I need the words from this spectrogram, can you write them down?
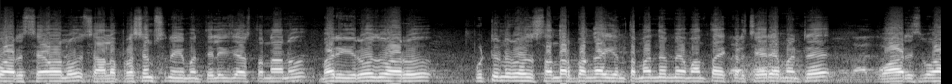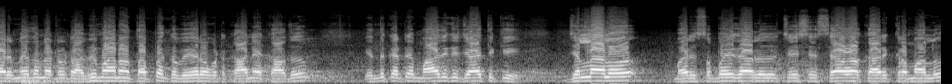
వారి సేవలు చాలా ప్రశంసనీయమని తెలియజేస్తున్నాను. మరి ఈరోజు వారు పుట్టినరోజు సందర్భంగా ఇంతమంది మేమంతా ఇక్కడ చేరామంటే వారి వారి మీద ఉన్నటువంటి అభిమానం తప్ప ఇంకా వేరొకటి కానే కాదు. ఎందుకంటే మాదిగ జాతికి జిల్లాలో మరి సుబ్బయ్య గారు చేసే సేవా కార్యక్రమాలు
